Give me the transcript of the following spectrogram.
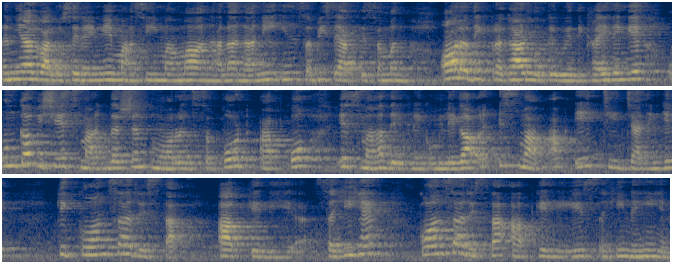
ननियाल वालों से रहेंगे। मासी, मामा, नाना, नानी, इन सभी से आपके संबंध और अधिक प्रगाढ़ होते हुए दिखाई देंगे। उनका विशेष मार्गदर्शन मॉरल सपोर्ट आपको इस माह देखने को मिलेगा। और इस माह आप एक चीज़ जानेंगे कि कौन सा रिश्ता आपके लिए सही है। कौन सा रिश्ता आपके लिए सही नहीं है?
